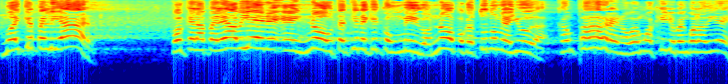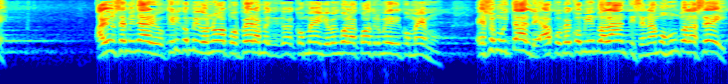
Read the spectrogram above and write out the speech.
No hay que pelear. Porque la pelea viene en no, usted tiene que ir conmigo. No, porque tú no me ayudas. Compadre, nos vemos aquí, yo vengo a las 10. Hay un seminario, ¿quiere ir conmigo? No, pues espérame que comer, yo vengo a las cuatro y media y comemos. Eso es muy tarde. Ah, pues ve comiendo adelante y cenamos juntos a las seis.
